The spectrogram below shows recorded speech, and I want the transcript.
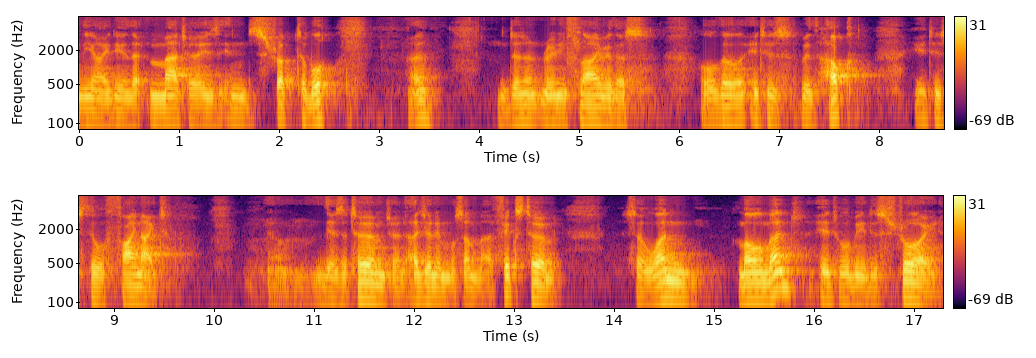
the idea that matter is indestructible uh, doesn't really fly with us. Although it is with haqq, it is still finite. Um, there's a term to an ajalim musamma, a fixed term. So one moment it will be destroyed,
